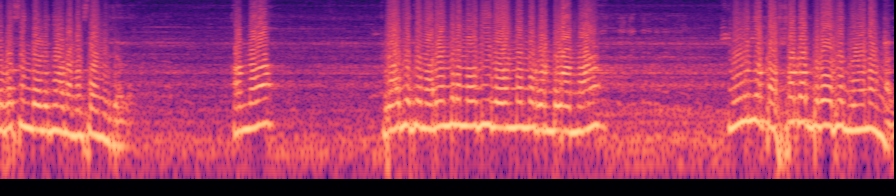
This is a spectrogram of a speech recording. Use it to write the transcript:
ദിവസം കഴിഞ്ഞാണ് അവസാനിച്ചത്. അന്ന് രാജ്യത്ത് നരേന്ദ്രമോദി ഗവൺമെന്റ് കൊണ്ടുവന്ന മൂന്ന് കർഷക ദ്രോഹ നിയമങ്ങൾ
